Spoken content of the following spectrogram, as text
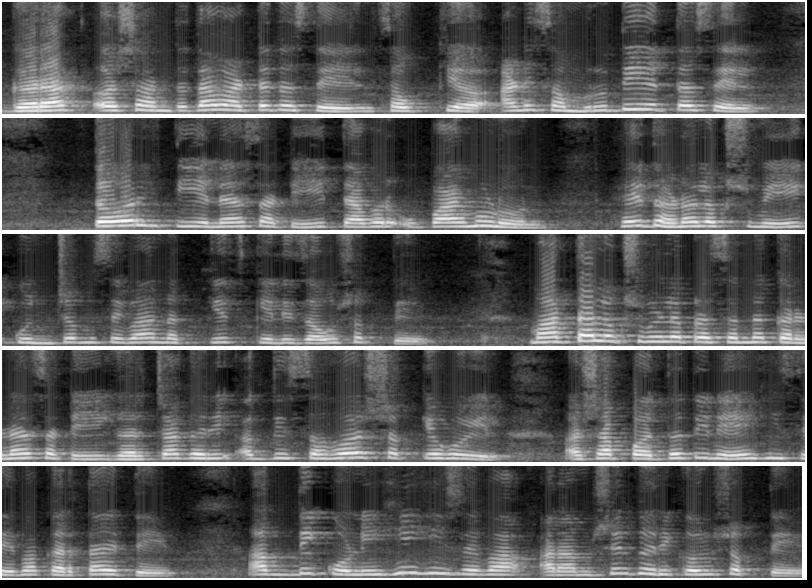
घरात अशांतता वाटत असेल सौख्य आणि समृद्धी येत असेल तर ती येण्यासाठी त्यावर उपाय म्हणून हे धनलक्ष्मी कुंचम सेवा नक्कीच केली जाऊ शकते. माता लक्ष्मीला प्रसन्न करण्यासाठी घरच्या घरी अगदी सहज शक्य होईल अशा पद्धतीने ही सेवा करता येते. अगदी कोणीही ही सेवा आरामशीर घरी करू शकते.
